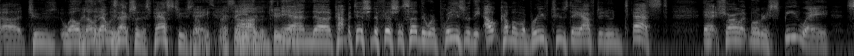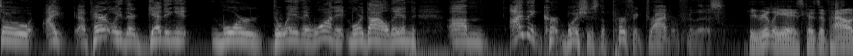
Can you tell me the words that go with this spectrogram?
uh, Tuesday. Well, no, that? was actually this past Tuesday. Yep, I say you did it Tuesday. And uh, competition officials said they were pleased with the outcome of a brief Tuesday afternoon test at Charlotte Motor Speedway. So I apparently they're getting it more the way they want it, more dialed in. Um, I think Kurt Busch is the perfect driver for this. He really is because of how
